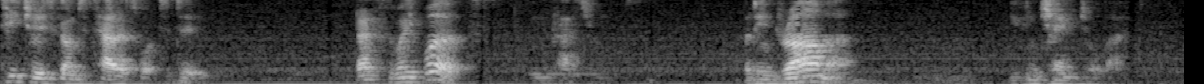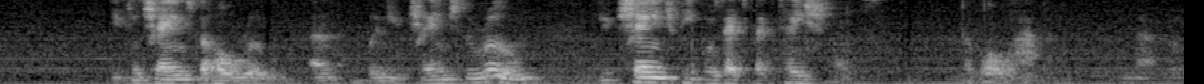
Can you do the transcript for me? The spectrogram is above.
teacher is going to tell us what to do. That's the way it works in the classrooms. But in drama, you can change all that. You can change the whole room. And when you change the room, you change people's expectations of what will happen in that room.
